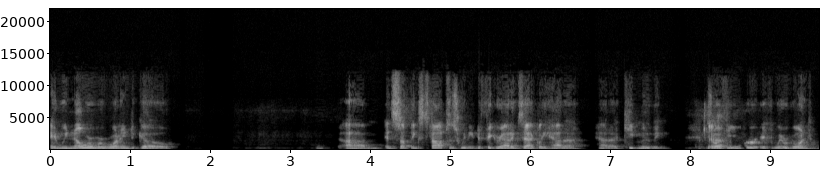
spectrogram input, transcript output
and we know where we're wanting to go, um, and something stops us, we need to figure out exactly how to how to keep moving. So if you were if we were going to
